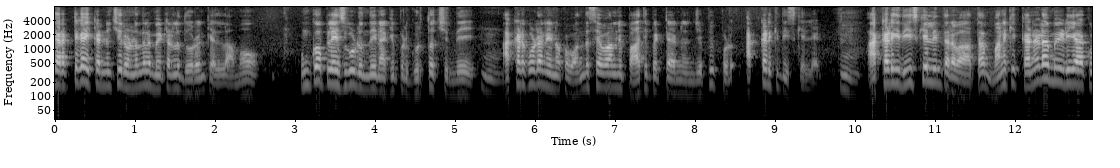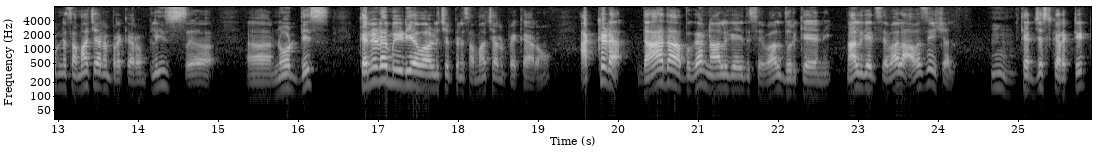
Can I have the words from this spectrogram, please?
కరెక్ట్గా ఇక్కడ నుంచి రెండు వందల మీటర్ల దూరంకి వెళ్దాము ఇంకో ప్లేస్ కూడా ఉంది నాకు ఇప్పుడు గుర్తొచ్చింది. అక్కడ కూడా నేను ఒక వంద శవాలని పాతి పెట్టాను అని చెప్పి ఇప్పుడు అక్కడికి తీసుకెళ్ళాడు. అక్కడికి తీసుకెళ్ళిన తర్వాత మనకి కన్నడ మీడియాకున్న సమాచారం ప్రకారం please note this. Kannada media వాళ్ళు చెప్పిన సమాచారం ప్రకారం అక్కడ దాదాపుగా నాలుగైదు శవాలు దొరికాయని నాలుగైదు శవాల అవశేషాలు. జస్ట్ కరెక్ట్ ఇట్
